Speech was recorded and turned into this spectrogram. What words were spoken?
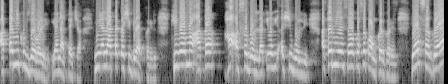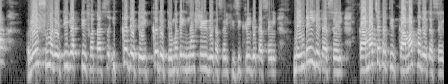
आता मी खूप जवळ आहे या नात्याच्या. मी याला आता कशी ग्रॅप करेल? किंवा मग आता हा असं बोलला किंवा ही अशी बोलली आता मी हे सगळं कसं कॉन्कर करेल? या सगळ्या रेसमध्ये ती व्यक्ती स्वतःच इतकं देते इतकं देते. मग ते इमोशनली देत असेल फिजिकली देत असेल मेंटली देत असेल कामाच्या प्रति कामात देत असेल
